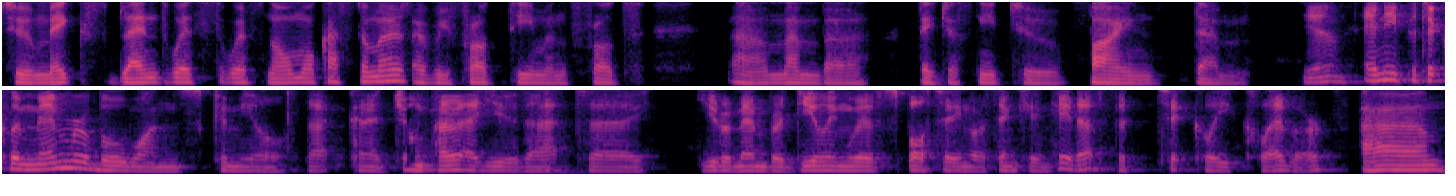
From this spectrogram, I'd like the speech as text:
to mix blend with with normal customers. Every fraud team and fraud uh, member they just need to find them. Yeah. Any particular memorable ones camille that kind of jump out at you that uh, you remember dealing with spotting or thinking hey that's particularly clever um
